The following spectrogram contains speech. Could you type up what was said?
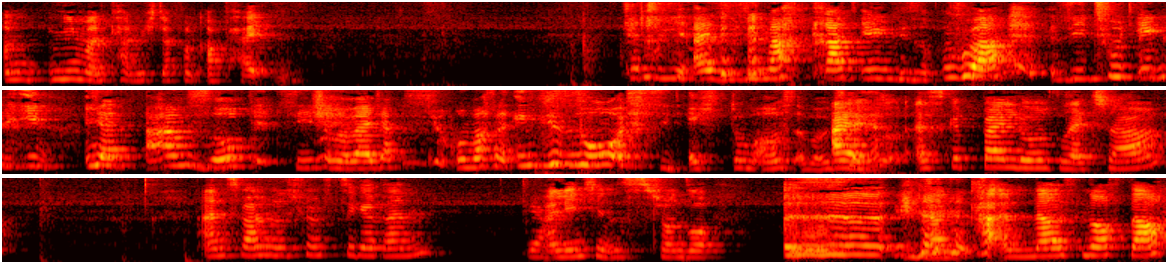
Und niemand kann mich davon abhalten. Kathi, also sie macht gerade irgendwie so, uah, sie tut irgendwie ihren Arm so, zieh schon mal weiter, und macht dann irgendwie so, das sieht echt dumm aus, aber okay. Also, es gibt bei Loretta ein 250er Rennen. Ja. Marlenchen ist schon so, äh, dann kann das noch dauern.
